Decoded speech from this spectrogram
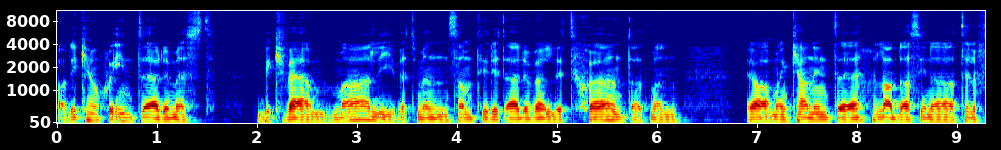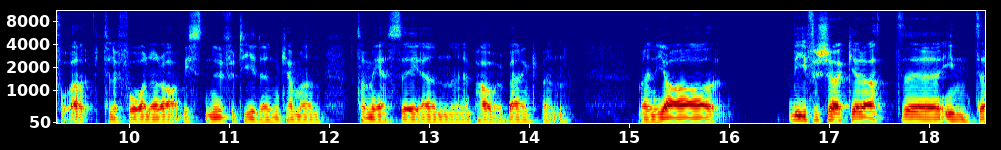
ja, det kanske inte är det mest bekväma livet men samtidigt är det väldigt skönt att man Ja, man kan inte ladda sina telefo telefoner. Ja, visst, nu för tiden kan man ta med sig en eh, powerbank men, men ja, vi försöker att eh, inte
